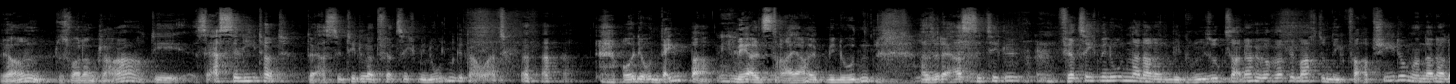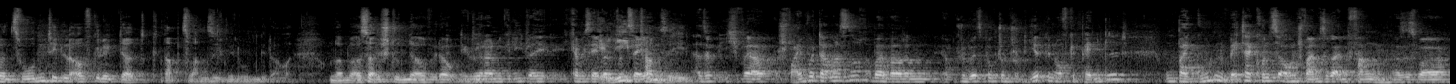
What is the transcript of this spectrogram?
Ja, und das war dann klar. Die, das erste Lied hat, der erste Titel hat 40 Minuten gedauert. Heute undenkbar. Mehr als dreieinhalb Minuten. Also der erste Titel 40 Minuten, dann hat er die Begrüßung seiner Hörer gemacht und die Verabschiedung und dann hat er einen zweiten Titel aufgelegt, der hat knapp 20 Minuten gedauert. Und dann war es eine Stunde auch wieder um. Die Hörer haben geliebt, weil ich kann mich selber Geliebt erzählen. haben sie ihn. Also ich war Schweinfurt damals noch, aber war dann habe in Würzburg schon studiert, bin oft gependelt und bei gutem Wetter konntest du auch in Schweinfurt sogar empfangen. Also es war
